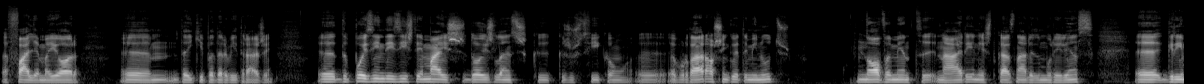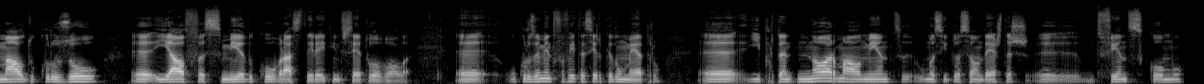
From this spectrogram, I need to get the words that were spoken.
a falha maior uh, da equipa de arbitragem. Uh, depois ainda existem mais dois lances que, que justificam abordar. Aos 50 minutos, novamente na área, neste caso na área do Moreirense, uh, Grimaldo cruzou uh, e Alfa Semedo com o braço direito interceptou a bola. Uh, o cruzamento foi feito a cerca de um metro uh, e, portanto, normalmente uma situação destas defende-se como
